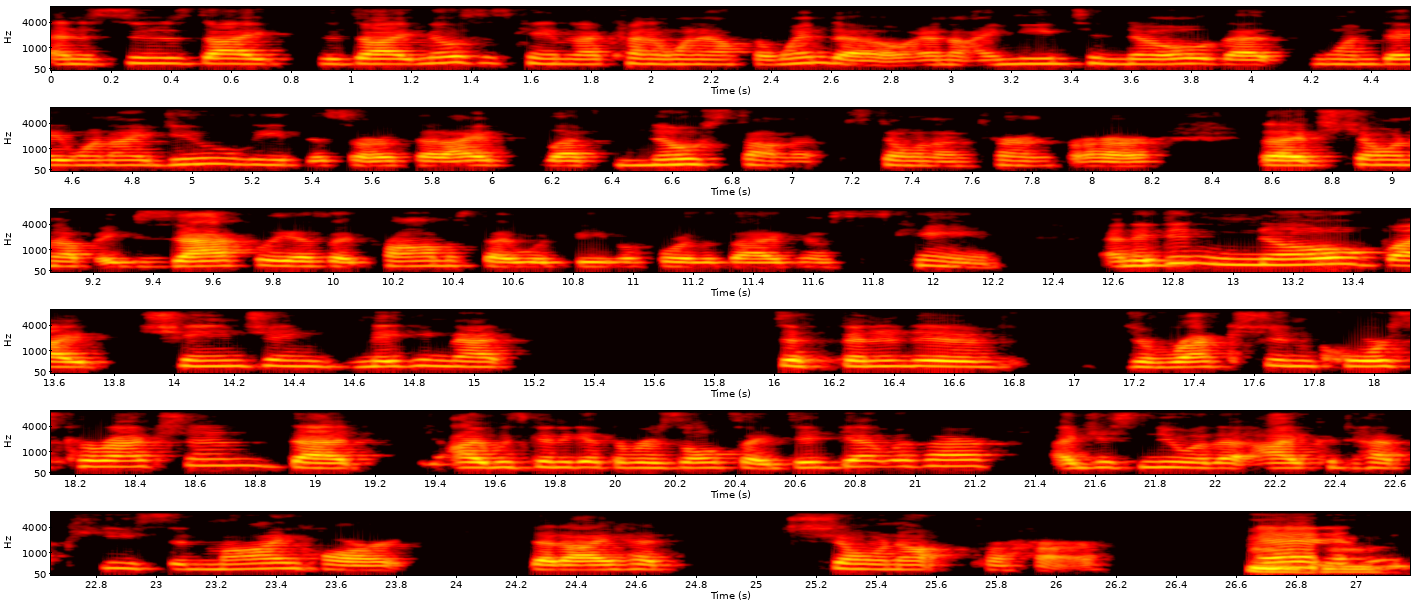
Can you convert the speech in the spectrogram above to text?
And as soon as di- the diagnosis came, that kind of went out the window. And I need to know that one day when I do leave this earth, that I've left no stone, stone unturned for her, that I've shown up exactly as I promised I would be before the diagnosis came. And I didn't know by changing, making that definitive direction course correction that I was going to get the results I did get with her. I just knew that I could have peace in my heart that I had shown up for her. Mm-hmm. And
